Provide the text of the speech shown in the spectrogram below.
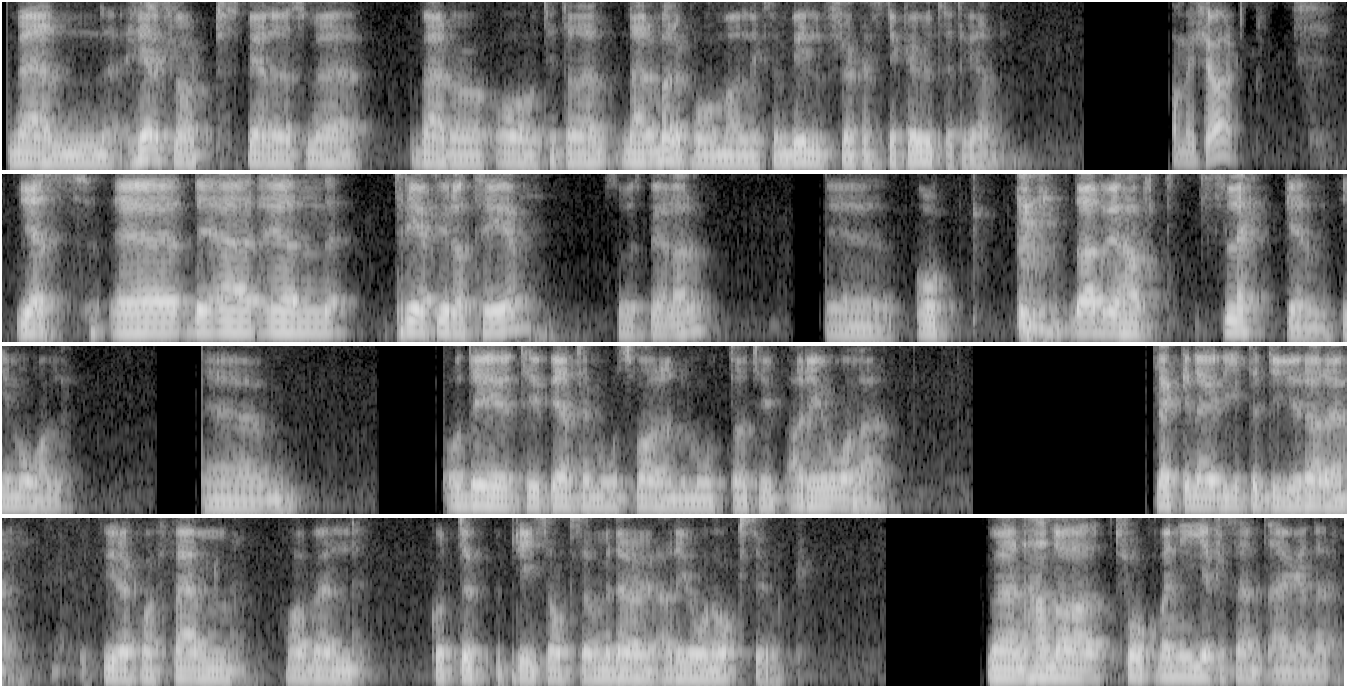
Men helt klart spelare som är värda att, titta när- närmare på om man liksom vill försöka sticka ut lite grann. Ja, men kör. Yes, eh, det är en 3-4-3 som vi spelar. Eh, och då hade vi haft Fläcken i mål. Eh, och det är typ egentligen motsvarande mot då, typ Ariola. Fläcken är ju lite dyrare. 4,5 har väl gått upp i pris också, men det har Ariola också gjort. Men han har 2,9% ägande.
